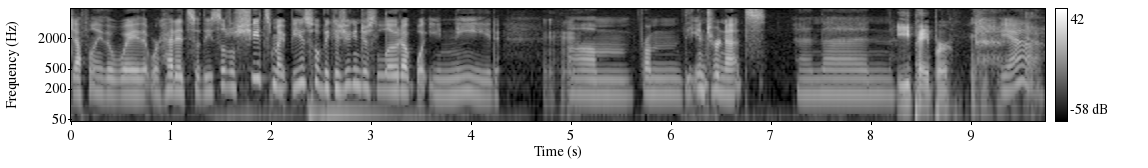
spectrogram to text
definitely the way that we're headed. So these little sheets might be useful because you can just load up what you need um, from the internets, and then e-paper. yeah. Nice.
